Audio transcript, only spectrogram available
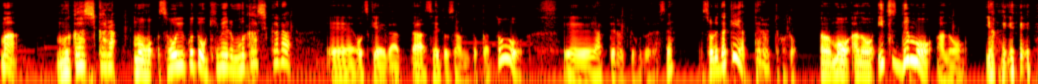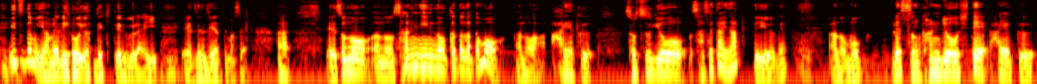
まあ昔からもうそういうことを決める昔から、えー、お付き合いがあった生徒さんとかと、えー、やってるってことですね。それだけやってるってこと。あもうあのいつでもあのや いつでもやめる用意ができてるぐらい、えー、全然やってません。はい。えー、そのあの3人の方々もあの早く卒業させたいなっていうねあのもうレッスン完了して早く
